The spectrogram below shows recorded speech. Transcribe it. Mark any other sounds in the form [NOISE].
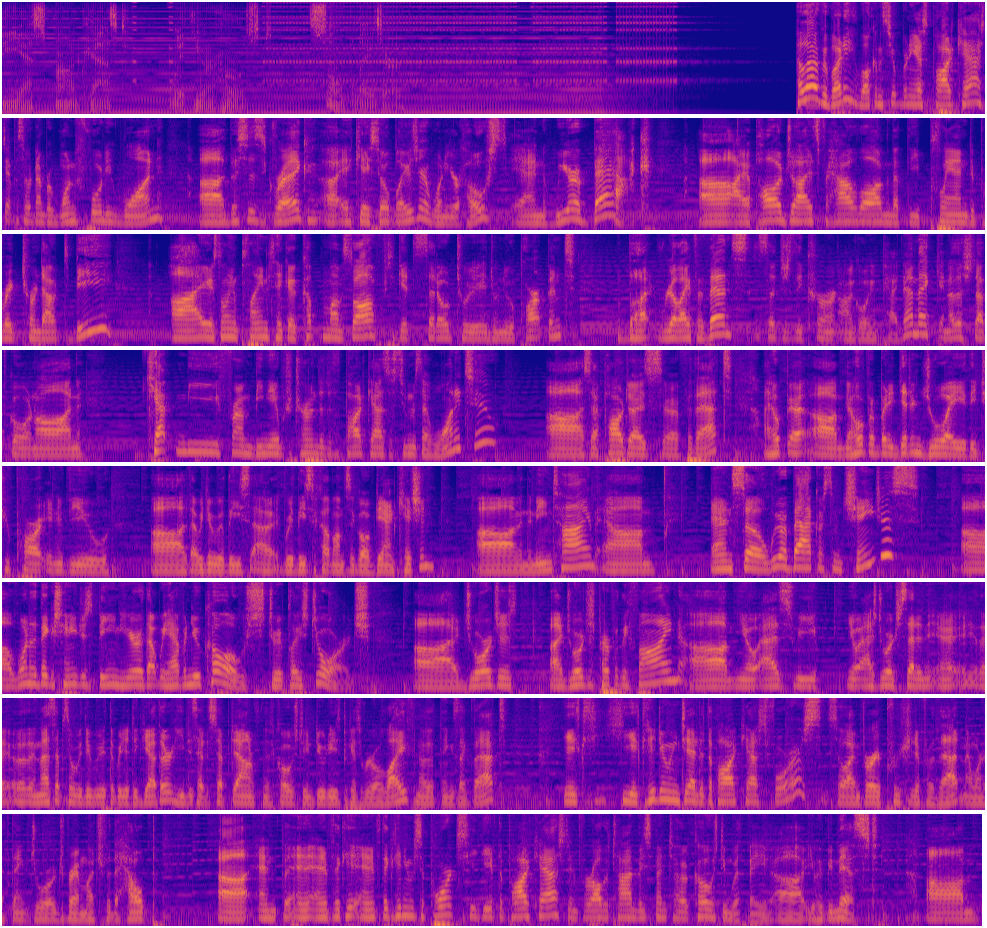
SNES podcast with your host, Soul Blazer. Hello, everybody. Welcome to Super NES Podcast, episode number 141. Uh, this is Greg, uh, aka Soul Blazer, one of your hosts, and we are back. Uh, I apologize for how long that the planned break turned out to be. I was only planning to take a couple months off to get settled to, into a new apartment, but real life events, such as the current ongoing pandemic and other stuff going on, kept me from being able to turn to the podcast as soon as I wanted to. Uh, so I apologize uh, for that. I hope uh, um, I hope everybody did enjoy the two-part interview uh, that we did release uh, released a couple months ago of Dan Kitchen. Um, in the meantime, um, and so we are back with some changes. Uh, one of the biggest changes being here that we have a new co-host to replace George. Uh, George is uh, George is perfectly fine. Um, you know, as we you know, as George said in, uh, in the last episode we did, that we did together, he just had to step down from his co-hosting duties because of real life and other things like that. He's, he is continuing to edit the podcast for us, so I'm very appreciative for that, and I want to thank George very much for the help uh, and, and, and, for the, and for the continuing support he gave the podcast and for all the time they spent uh, co-hosting with me. Uh, you'll be missed. Um,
